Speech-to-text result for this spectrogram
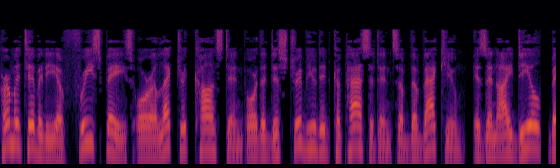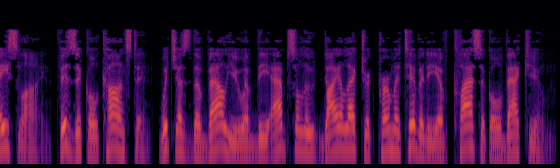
permittivity of free space or electric constant or the distributed capacitance of the vacuum, is an ideal baseline physical constant, which is the value of the absolute dielectric permittivity of classical vacuum.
